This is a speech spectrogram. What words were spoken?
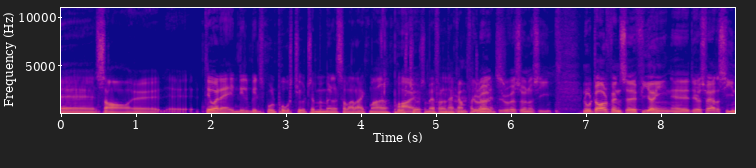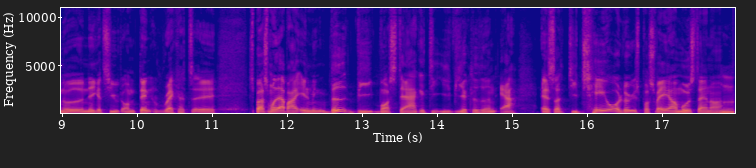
Øh, så øh, det var da en lille bitte smule positivt til, men ellers så var der ikke meget positivt til med for den her kamp for det, Giants. det vil være synd at sige. Nu Dolphins øh, 4-1. øh, Det er jo svært at sige noget negativt om den record. Øh, Spørgsmålet er bare, Elming, ved vi, hvor stærke de i virkeligheden er? Altså, de tæver løs på svagere modstandere. Mm.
